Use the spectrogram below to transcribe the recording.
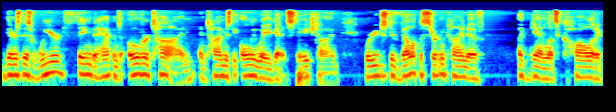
there's this weird thing that happens over time, and time is the only way you get it stage time, where you just develop a certain kind of, again, let's call it a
